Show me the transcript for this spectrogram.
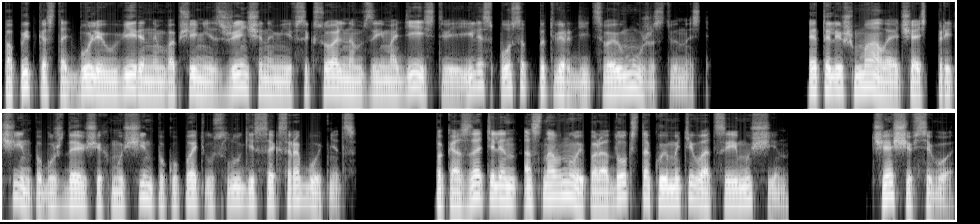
попытка стать более уверенным в общении с женщинами и в сексуальном взаимодействии или способ подтвердить свою мужественность. Это лишь малая часть причин, побуждающих мужчин покупать услуги секс-работниц. Показателен основной парадокс такой мотивации мужчин. Чаще всего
